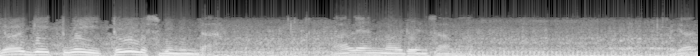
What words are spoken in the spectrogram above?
Your gateway to Los Biminda. Allen Northern Samar. Ayan.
